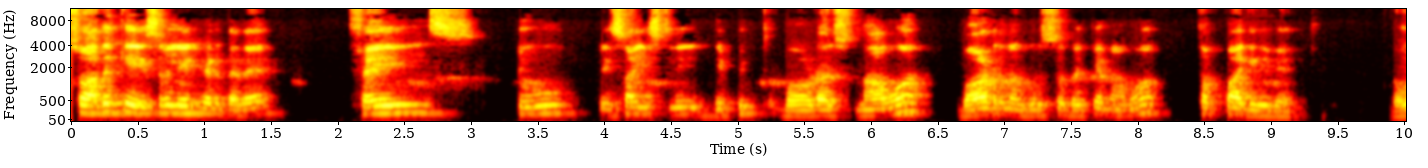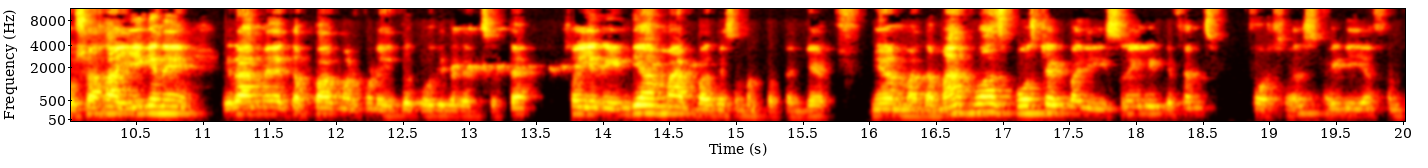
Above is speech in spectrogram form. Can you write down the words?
ಸೊ ಅದಕ್ಕೆ ಇಸ್ರೇಲ್ ಏನ್ ಹೇಳ್ತಾ ಇದೆ? Fails to precisely depict borders ನಾವು ಬಾರ್ಡರ್ನ ಗುರುಸೋದಕ್ಕೆ ನಾವು ತಪ್ಪಾಗಿದ್ದೀವಿ ಅಂತ. ಬಹುಶಃ ಈಗೇನೆ ಇರಾನ್ ಮೇಲೆ ತಪ್ಪಾಗಿ ಮಾಡ್ಕೊಂಡು ಎದ್ದಕ್ಕೆ ಹೋಗಿದ್ದಾರೆ ಅನ್ಸುತ್ತೆ. ಸೊ ಈಗ ಇಂಡಿಯಾ ಮ್ಯಾಪ್ ಬಗ್ಗೆ ಸಂಬಂಧಪಟ್ಟಂಗೆ Myanmar the map was posted by the Israeli defence forces I D F ಅಂತ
